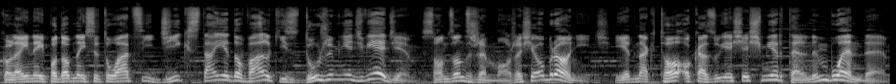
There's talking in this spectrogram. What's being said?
W kolejnej podobnej sytuacji dzik staje do walki z dużym niedźwiedziem, sądząc, że może się obronić. Jednak to okazuje się śmiertelnym błędem.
